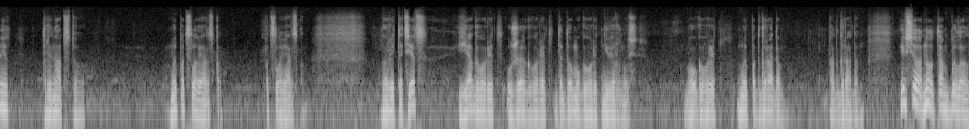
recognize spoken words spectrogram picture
плане 13-го. Мы под Славянском. Под Славянском. Говорит, отец, я, говорит, уже, говорит, до дома, говорит, не вернусь. Бог говорит, мы под градом, под градом. И все, ну там было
